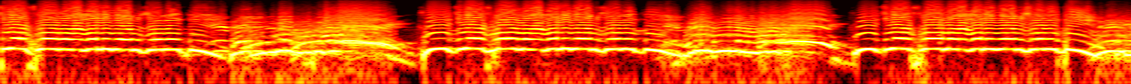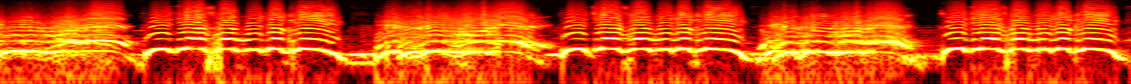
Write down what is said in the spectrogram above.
চিয়ার্স ফর মা কালী ব্যায়াম সমিতি। থ্রি চিয়ার্স ফর মা কালী ব্যায়াম সমিতি। সমিতি three cheers for Pujo clicks three cheers for Pujo clicks three cheers for Pujo clicks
